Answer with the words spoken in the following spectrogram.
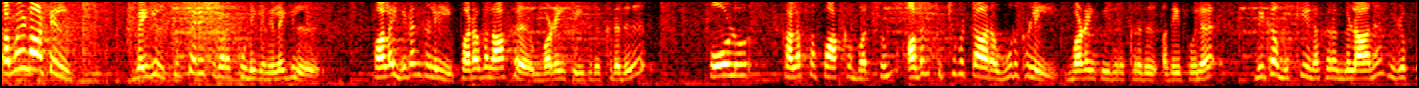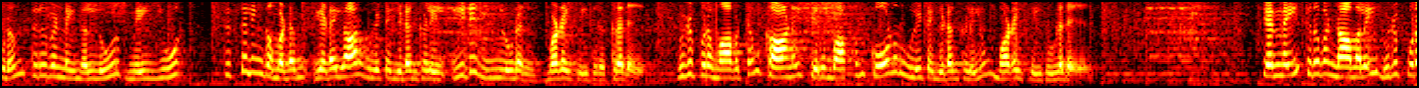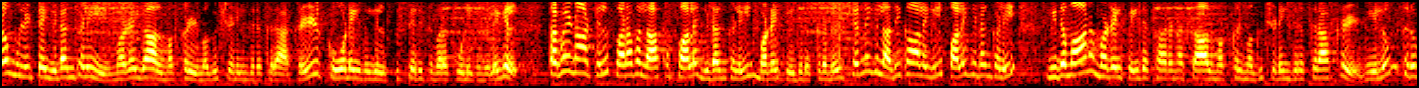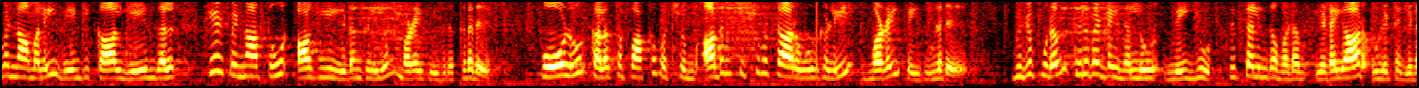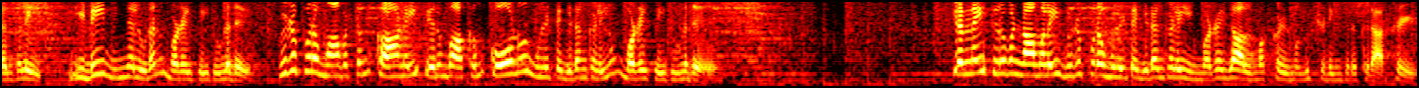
தமிழ்நாட்டில் வெயில் சுத்தரித்து வரக்கூடிய நிலையில் பல இடங்களில் பரவலாக மழை பெய்திருக்கிறது. போலூர் கலசப்பாக்கம் மற்றும் அதன் சுற்றுவட்டார ஊர்களில் மழை பெய்திருக்கிறது. அதேபோல மிக முக்கிய நகரங்களான விழுப்புரம் திருவெண்ணைநல்லூர் மெய்யூர் சித்தலிங்கமடம் எடையார் உள்ளிட்ட இடங்களில் இடி மின்னலுடன் மழை பெய்திருக்கிறது. விழுப்புரம் மாவட்டம் காணை பெரும்பாக்கம் கோனூர் உள்ளிட்ட இடங்களிலும் மழை பெய்துள்ளது. சென்னை திருவண்ணாமலை விழுப்புரம் உள்ளிட்ட இடங்களில் மழையால் மக்கள் மகிழ்ச்சியடைந்திருக்கிறார்கள். கோடை வெயில் சுத்தரித்து வரக்கூடிய நிலையில் தமிழ்நாட்டில் பரவலாக பல இடங்களில் மழை பெய்திருக்கிறது. சென்னையில் அதிகாலையில் பல இடங்களில் மிதமான மழை பெய்த காரணத்தால் மக்கள் மகிழ்ச்சியடைந்திருக்கிறார்கள். மேலும் திருவண்ணாமலை வேங்கிக்கால் ஏந்தல் கீழ்பெண்ணாத்தூர் ஆகிய இடங்களிலும் மழை பெய்திருக்கிறது. போலூர் கலசப்பாக்கம் மற்றும் அதன் சுற்றுவட்டார ஊர்களில் மழை பெய்துள்ளது. விழுப்புரம் திருவெண்ணைநல்லூர் மெய்யூர் சித்தலிங்கமடம் இடையார் உள்ளிட்ட இடங்களில் இடி மின்னலுடன் மழை பெய்துள்ளது. விழுப்புரம் மாவட்டம் காணை பெரும்பாக்கம் கோனூர் உள்ளிட்ட இடங்களிலும் மழை பெய்துள்ளது. சென்னை திருவண்ணாமலை விழுப்புரம் உள்ளிட்ட இடங்களில் மழையால் மக்கள் மகிழ்ச்சியடைந்திருக்கிறார்கள்.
